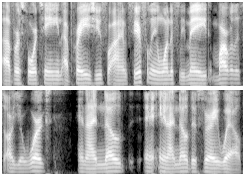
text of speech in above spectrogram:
Uh, verse 14, I praise you for I am fearfully and wonderfully made. Marvelous are your works, and I know, and I know this very well.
